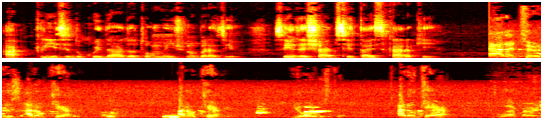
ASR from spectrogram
a crise do cuidado atualmente no Brasil, sem deixar de citar esse cara aqui. Attitude is I don't care. I don't care. You understand. I don't care. Whoever it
